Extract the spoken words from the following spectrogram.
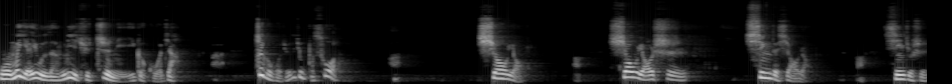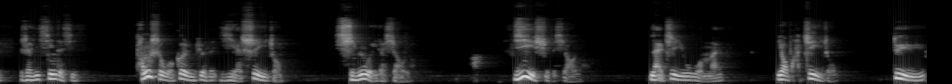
我们也有能力去治理一个国家啊，这个我觉得就不错了啊。逍遥啊，逍遥是心的逍遥啊，心就是人心的心。同时，我个人觉得也是一种行为的逍遥，啊，意识的逍遥，乃至于我们要把这种对于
